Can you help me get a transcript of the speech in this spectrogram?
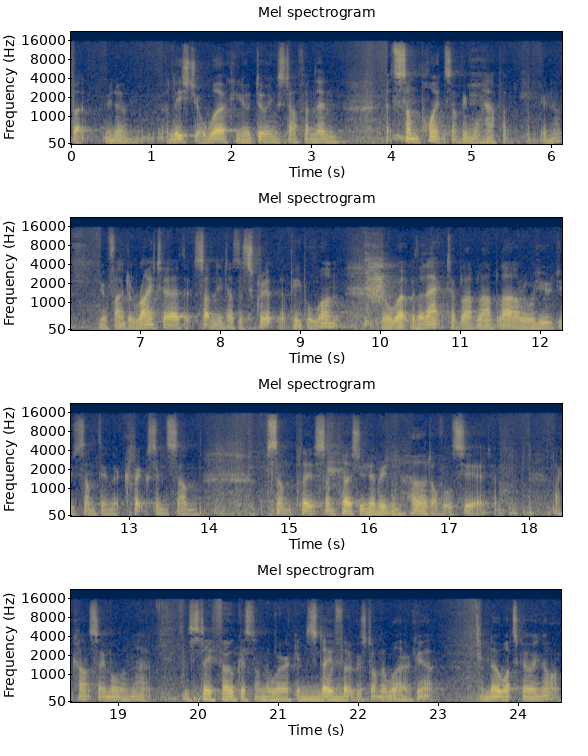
But, you know, at least you're working, you're doing stuff, and then at some point something will happen, you know. You'll find a writer that suddenly does a script that people want. You'll work with an actor, blah, blah, blah, or you do something that clicks in some, some place, some person you've never even heard of will see it. And I can't say more than that. So stay focused on the work and Stay focused on the work, yeah, and know what's going on.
